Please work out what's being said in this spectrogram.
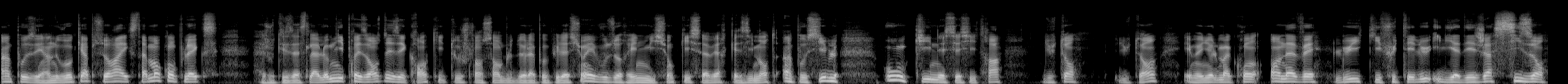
imposer un nouveau cap sera extrêmement complexe. Ajoutez à cela l'omniprésence des écrans qui touchent l'ensemble de la population et vous aurez une mission qui s'avère quasiment impossible ou qui nécessitera du temps. Du temps, Emmanuel Macron en avait, lui qui fut élu il y a déjà six ans.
